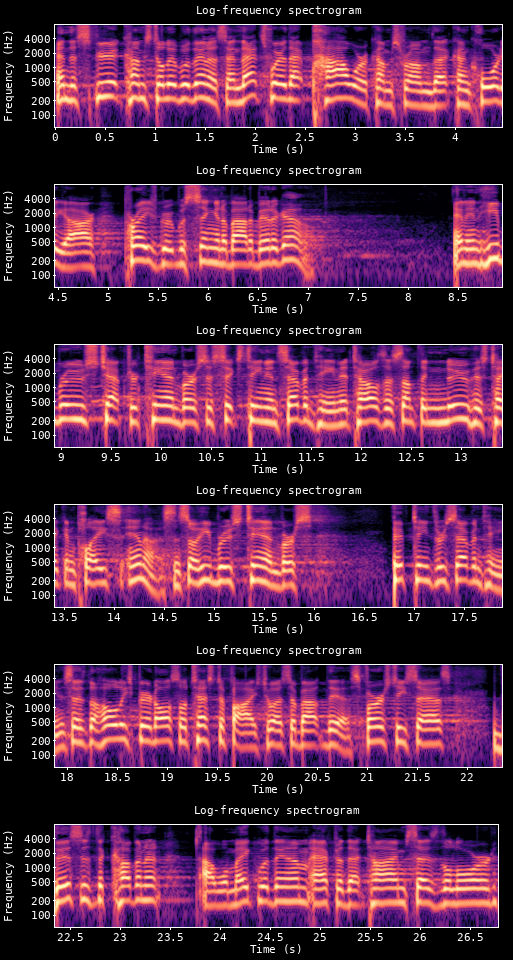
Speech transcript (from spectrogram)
And the Spirit comes to live within us. And that's where that power comes from that Concordia, our praise group, was singing about a bit ago. And in Hebrews chapter 10, verses 16 and 17, it tells us something new has taken place in us. And so, Hebrews 10, verse 15 through 17, it says, The Holy Spirit also testifies to us about this. First, he says, This is the covenant I will make with them after that time, says the Lord.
